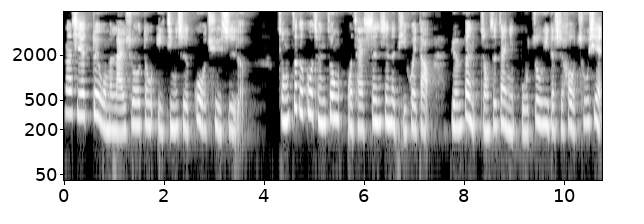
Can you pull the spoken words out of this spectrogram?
那些对我们来说都已经是过去式了。从这个过程中，我才深深的体会到，缘分总是在你不注意的时候出现。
